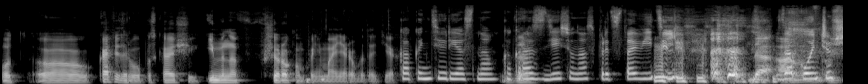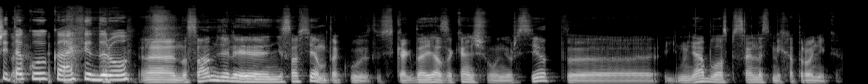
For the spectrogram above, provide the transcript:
вот э, кафедры, выпускающие именно в широком понимании робототехники. Как интересно. Как Да. раз здесь у нас представитель, закончивший такую кафедру. Э, На самом деле не совсем такую. То есть, когда я заканчивал университет, э, у меня была специальность мехатроника.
